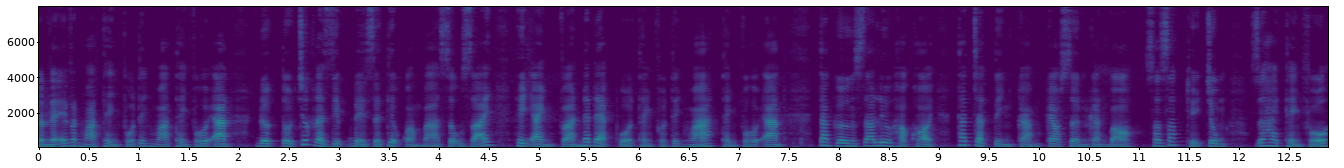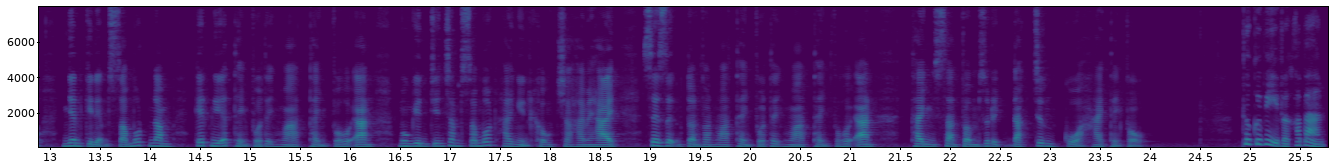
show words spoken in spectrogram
Tuần lễ văn hóa thành phố Thanh Hóa, thành phố Hội An được tổ chức là dịp để giới thiệu quảng bá rộng rãi hình ảnh và nét đẹp của thành phố Thanh Hóa, thành phố Hội An, tăng cường giao lưu học hỏi, thắt chặt tình cảm keo sơn gắn bó, son sắt thủy chung giữa hai thành phố nhân kỷ niệm 61 năm kết nghĩa thành phố Thanh Hóa, thành phố Hội An 1961-2022, xây dựng tuần văn hóa thành phố Thanh Hóa, thành phố Hội An thành sản phẩm du lịch đặc trưng của hai thành phố. Thưa quý vị và các bạn,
